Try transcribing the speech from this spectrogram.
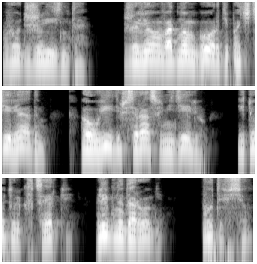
Вот жизнь-то. Живем в одном городе, почти рядом, а увидишься раз в неделю, и то только в церкви, либо на дороге. Вот и все.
